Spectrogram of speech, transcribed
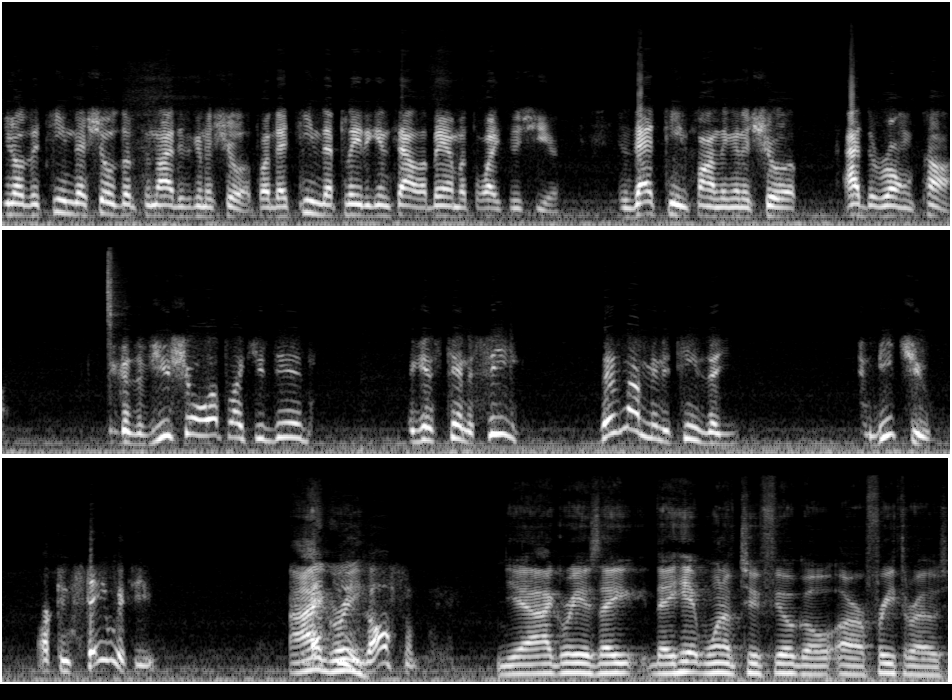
you know, the team that shows up tonight is going to show up, or that team that played against Alabama twice this year, is that team finally going to show up at the wrong time? Because if you show up like you did against Tennessee, there's not many teams that can beat you or can stay with you. I that agree. awesome. Yeah, I agree. As they they hit one of two field goal or free throws.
